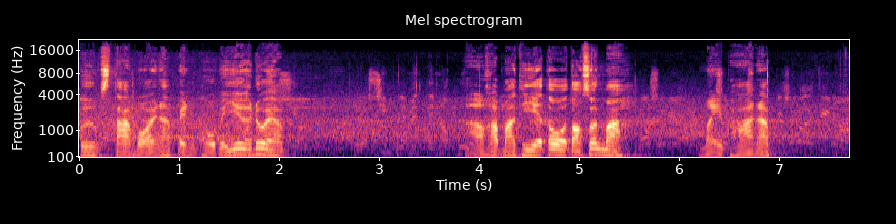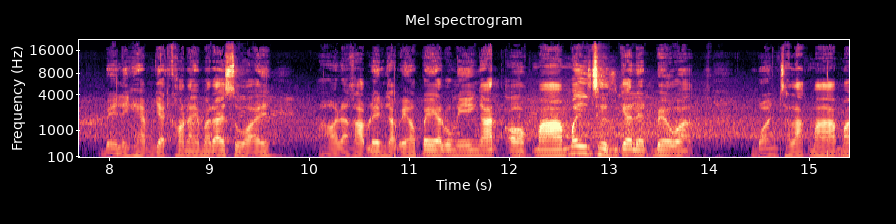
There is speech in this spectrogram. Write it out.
ปื้มสตาร์บอยนะเป็นโปรเบเยอร์ด้วยครับเอาครับมาที่เอโต้ตอกส้นมา ไม่ผ่านครับเบลลิงแฮมยัดเข้าในมาได้สวย เอาละครับเล่นกับเอลเป้ลูกนี้งัดออกมาไม่ถึงแกเรตเบลอะบอลฉลักมามา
